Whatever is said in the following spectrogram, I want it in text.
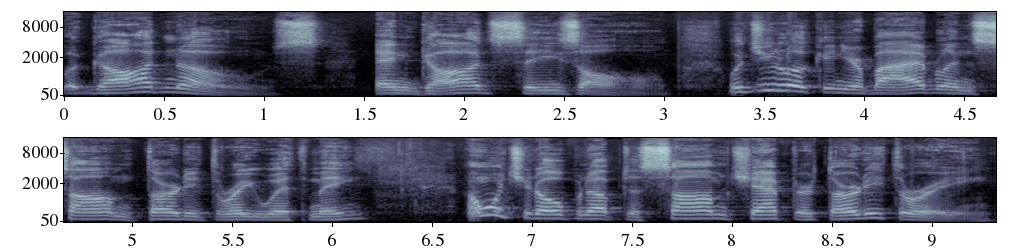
but God knows and God sees all. Would you look in your Bible in Psalm 33 with me? I want you to open up to Psalm chapter 33.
